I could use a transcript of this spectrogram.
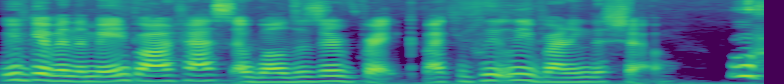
we've given the main broadcast a well deserved break by completely running the show. Whew,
